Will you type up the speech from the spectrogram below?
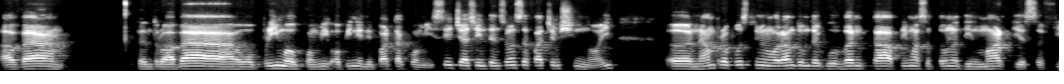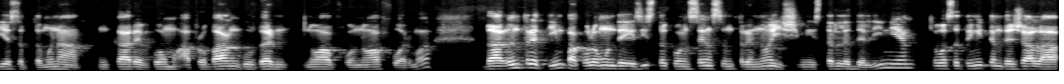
a avea pentru a avea o primă opinie din partea Comisiei, ceea ce intenționăm să facem și noi. Uh, ne-am propus prin memorandum de guvern ca prima săptămână din martie să fie săptămâna în care vom aproba în guvern noua, o noua formă dar între timp, acolo unde există consens între noi și ministerele de linie, o să trimitem deja la,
